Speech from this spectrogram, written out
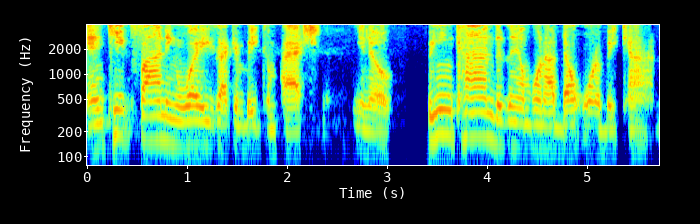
and keep finding ways I can be compassionate, you know, being kind to them when I don't want to be kind.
